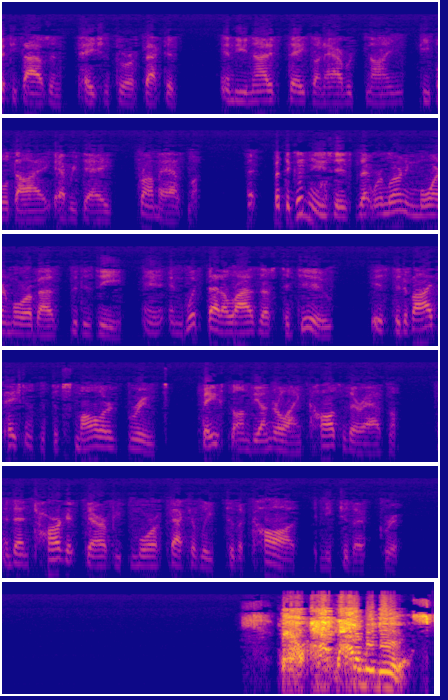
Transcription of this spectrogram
250,000 patients who are affected. In the United States, on average, nine people die every day from asthma. But, the good news is that we're learning more and more about the disease, and, and what that allows us to do is to divide patients into smaller groups based on the underlying cause of their asthma, and then target therapies more effectively to the cause in each of those groups. Now, how, how do we do this?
